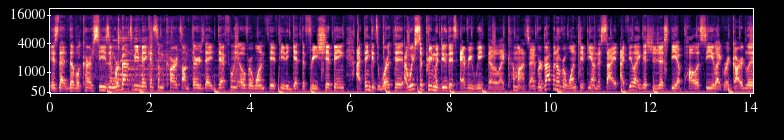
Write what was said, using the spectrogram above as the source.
it's that double cart season. We're about to be making some carts on Thursday, definitely over 150 to get the free shipping. I think it's worth it. I wish Supreme would do this every week though. Like, come on, so if we're dropping over 150 on the site, I feel like this should just be a policy, like regardless.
